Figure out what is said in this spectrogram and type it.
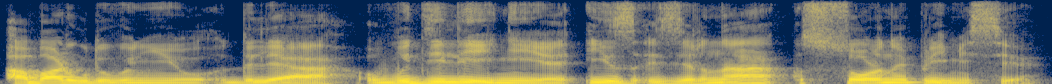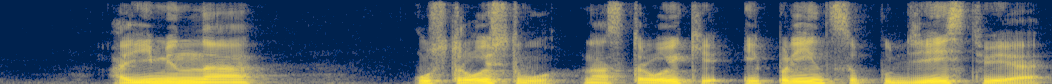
оборудованию для выделения из зерна сорной примеси, а именно устройству, настройке и принципу действия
